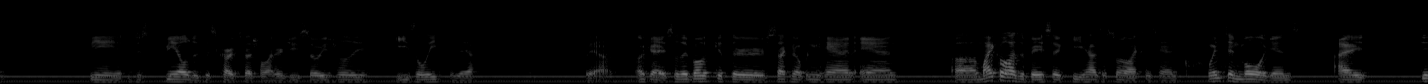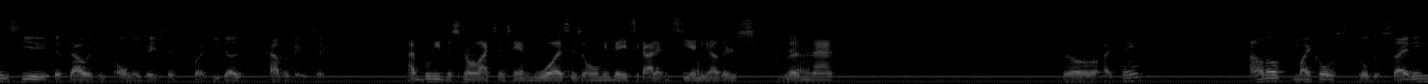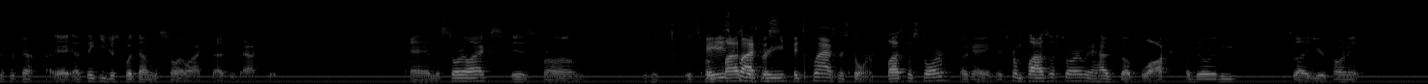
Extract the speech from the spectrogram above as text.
being just being able to discard special energy so easily. Easily, yeah. But yeah. Okay, so they both get their second opening hand, and uh, Michael has a basic. He has a Snorlax in his hand. Quentin Mulligans. I didn't see if that was his only basic, but he does have a basic. I believe the Snorlax in his hand was his only basic. I didn't see any others other than that. So I think I don't know if Michael's still deciding to put down. I, I think he just put down the Snorlax as his active. And the Snorlax is from. Is it? It's from It is Plasma, plasma. It's plasma storm. Plasma Storm. Okay, it's from Plasma Storm. It has the block ability, so that your opponent,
